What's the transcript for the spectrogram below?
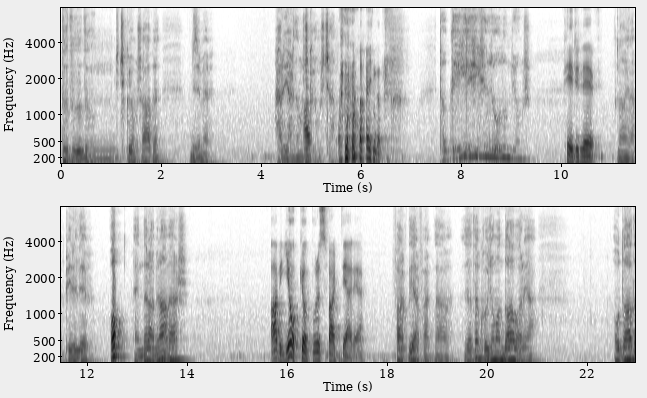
Dı dı dı dın. Bir çıkıyormuş abi. Bizim ev. Her yerden o Abi- çıkıyormuş Cem. Aynen. Taklaya geleceksiniz oğlum diyormuş. Perili ev. Aynen perili ev. Hop Ender abi ne haber? Abi yok yok burası farklı yer ya. Farklı yer farklı abi. Zaten kocaman dağ var ya. O dağda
